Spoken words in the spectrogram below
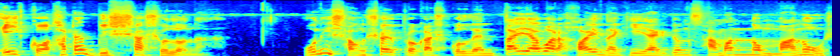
এই কথাটা বিশ্বাস হলো না। উনি সংশয় প্রকাশ করলেন, তাই আবার হয় নাকি একজন সামান্য মানুষ,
